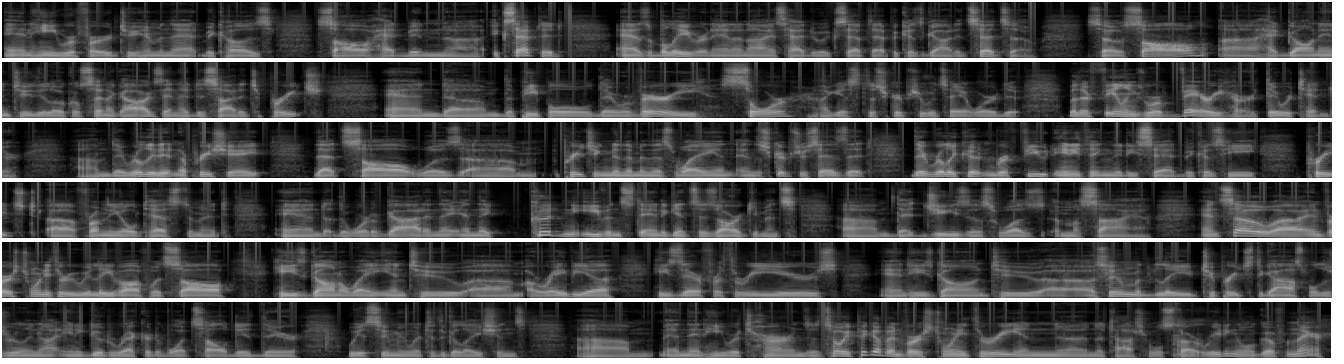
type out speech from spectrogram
and he referred to him in that because Saul had been uh, accepted as a believer, and Ananias had to accept that because God had said so. So Saul uh, had gone into the local synagogues and had decided to preach, and um, the people they were very sore. I guess the scripture would say a word, that, but their feelings were very hurt. They were tender. Um, they really didn't appreciate that Saul was um, preaching to them in this way. And, and the scripture says that they really couldn't refute anything that he said because he preached uh, from the Old Testament and the Word of God. And they, and they couldn't even stand against his arguments um, that Jesus was a Messiah. And so uh, in verse 23, we leave off with Saul. He's gone away into um, Arabia. He's there for three years and he's gone to, uh, assumedly, to preach the gospel. There's really not any good record of what Saul did there. We assume he went to the Galatians, um, and then he returns. And so we pick up in verse 23, and uh, Natasha will start reading, and we'll go from there.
